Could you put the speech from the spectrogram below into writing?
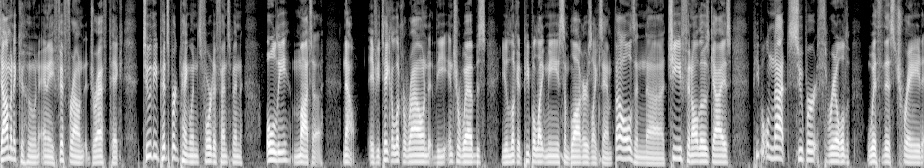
Dominik Kahun, and a fifth round draft pick to the Pittsburgh Penguins for defenseman Olli Maatta. Now, if you take a look around the interwebs, you look at people like me, some bloggers like Sam Fels and uh, Chief and all those guys, people not super thrilled with this trade,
